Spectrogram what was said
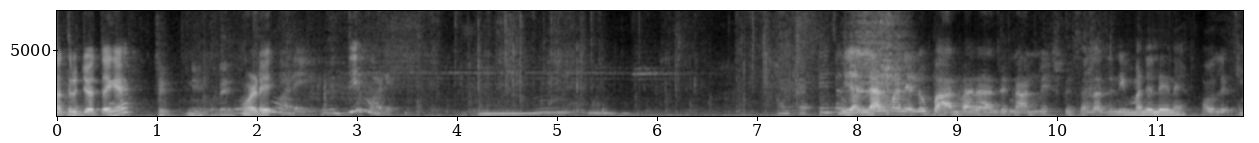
ಅದ್ರ ಜೊತೆಗೆ ವಡೆ. ಎಲ್ಲಾರ ಮನೇಲೂ ಭಾನುವಾರ ಅಂದ್ರೆ ನಾನ್ ವೆಜ್ ಸ್ಪೆಷಲ್ ಆದ್ರೆ ನಿಮ್ಮ ಮನೇಲೇನೆ ಅವಲಕ್ಕಿ.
